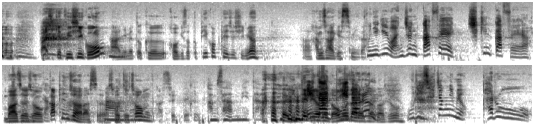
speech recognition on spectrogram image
맛있게 드시고 아니면 또 그 거기서 또 픽업해 주시면 아, 감사하겠습니다. 분위기 완전 카페 치킨 카페야. 맞아요, 저 그러니까. 카페인 줄 알았어요. 아. 저도 처음 갔을 때 감사합니다. 인테리어를 배달- 너무 배달은 잘하셔가지고 우리 사장님이 바로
